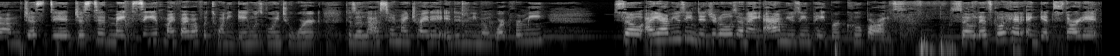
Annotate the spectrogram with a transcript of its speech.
um, just did just to make see if my 5 off of 20 gain was going to work because the last time i tried it it didn't even work for me. So i am using digitals and i am using paper coupons. So let's go ahead and get started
